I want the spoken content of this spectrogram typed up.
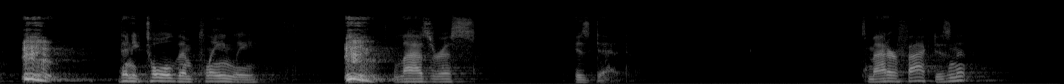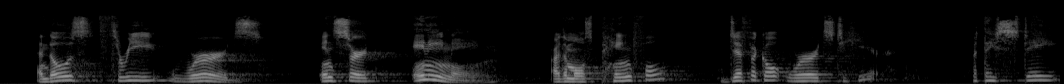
then he told them plainly Lazarus is dead. It's a matter of fact, isn't it? And those three words, insert any name, are the most painful, difficult words to hear. But they state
